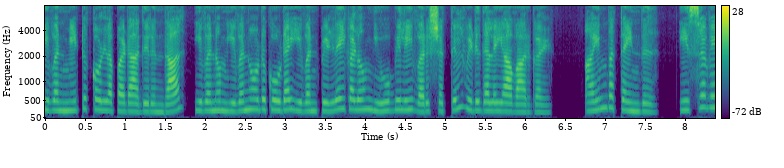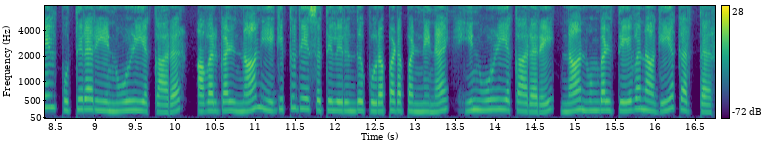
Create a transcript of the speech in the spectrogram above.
இவன் மீட்டுக்கொள்ளப்படாதிருந்தால் இவனும் இவனோடு கூட இவன் பிள்ளைகளும் யூபிலி வருஷத்தில் விடுதலையாவார்கள். ஐம்பத்தைந்து. இஸ்ரவேல் புத்திரர் என் ஊழியக்காரர் அவர்கள் நான் எகிப்து தேசத்திலிருந்து புறப்பட பண்ணின இன் ஊழியக்காரரே நான் உங்கள் தேவனாகிய கர்த்தர்.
